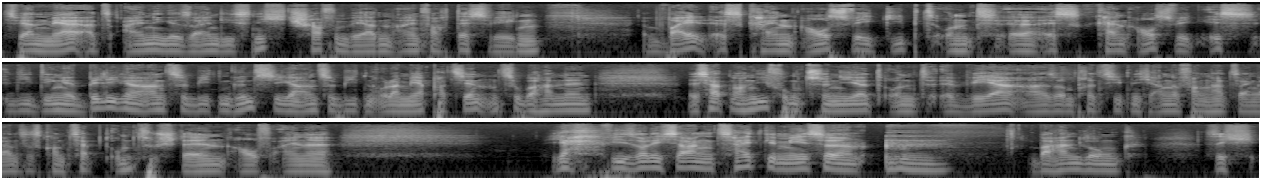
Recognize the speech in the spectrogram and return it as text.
es werden mehr als einige sein, die es nicht schaffen werden, einfach deswegen, weil es keinen Ausweg gibt und äh, es kein Ausweg ist, die Dinge billiger anzubieten, günstiger anzubieten oder mehr Patienten zu behandeln. Es hat noch nie funktioniert und wer also im Prinzip nicht angefangen hat, sein ganzes Konzept umzustellen auf eine, ja, wie soll ich sagen, zeitgemäße Behandlung, sich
